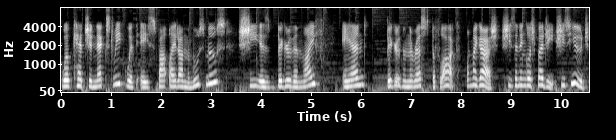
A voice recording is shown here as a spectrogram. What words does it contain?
We'll catch you next week with a spotlight on the moose moose. She is bigger than life and bigger than the rest of the flock. Oh my gosh, she's an English budgie. She's huge.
